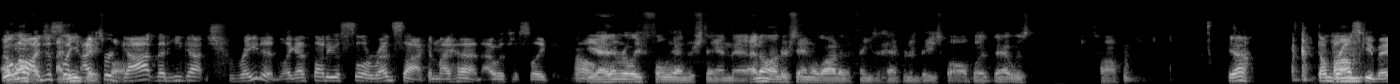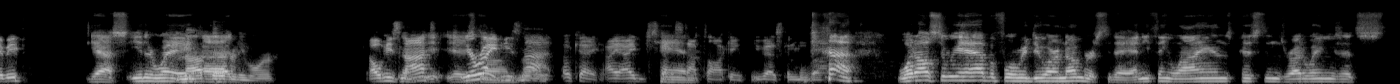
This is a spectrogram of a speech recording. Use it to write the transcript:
Well, no, love I it. just like I baseball. forgot that he got traded. Like I thought he was still a Red Sox in my head. I was just like, oh, Yeah, I didn't really fully understand that. I don't understand a lot of the things that happen in baseball, but that was tough. yeah. Dombrowski, baby. Yes. Either way, Not uh, there anymore. Oh, he's No, not. it- it's You're right. gone, He's no. not. Okay, I, I just gotta stop talking. You guys can move on. what else do we have before we do our numbers today? Anything Lions, Pistons, Red Wings? It's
